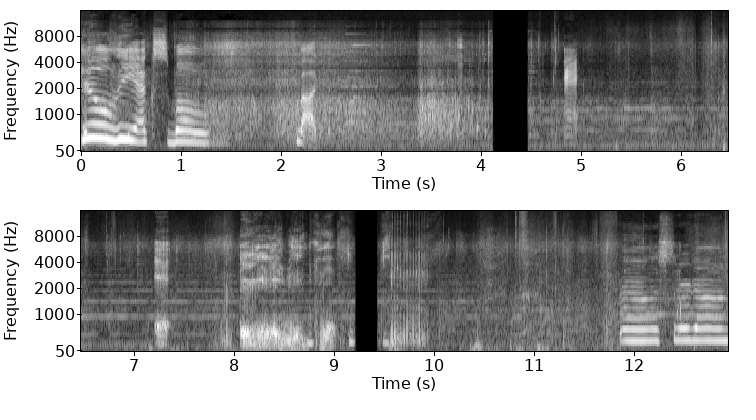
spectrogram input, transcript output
Kill the X-Bow. But uh, let's throw down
